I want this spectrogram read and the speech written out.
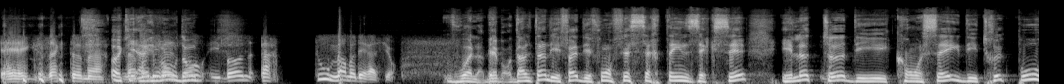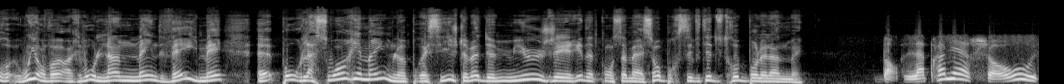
Exactement. OK, la arrivons donc- est bonne partout, mais en modération. Voilà. Ben bon, dans le temps des fêtes, des fois, on fait certains excès. Et là, tu as des conseils, des trucs pour... Oui, on va arriver au lendemain de veille, mais euh, pour la soirée même, là, pour essayer justement de mieux gérer notre consommation pour s'éviter du trouble pour le lendemain. Bon, la première chose,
